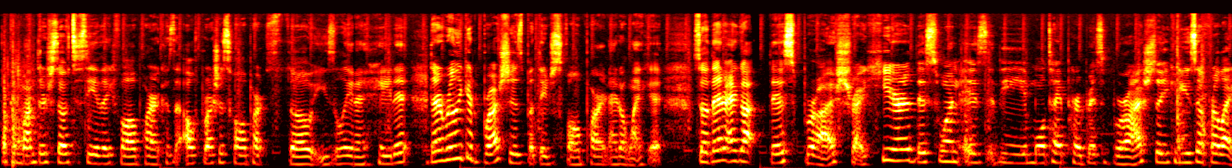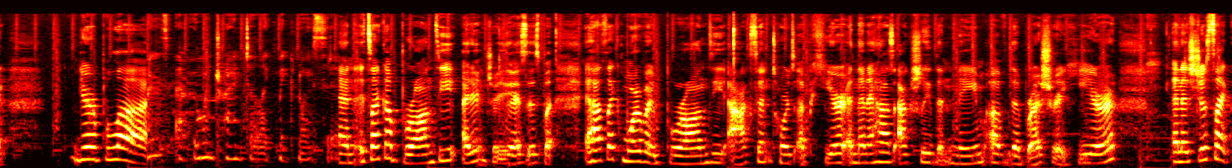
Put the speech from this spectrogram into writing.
like a month or so to see if they fall apart because the e.l.f. brushes fall apart so easily and I hate it. They're really good brushes, but they just fall apart and I don't like it. So then I got this brush right here. This one is the multi-purpose brush, so you can use it for like your blood. Everyone trying to like make noises? And it's like a bronzy, I didn't show you guys this, but it has like more of a bronzy accent towards up here. And then it has actually the name of the brush right here. And it's just like,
